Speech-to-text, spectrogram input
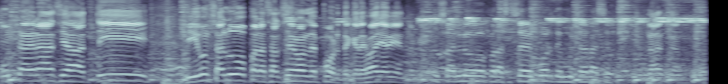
Muchas gracias a ti y un saludo para Salcero del Deporte. Que les vaya bien. Un saludo para Salcero del Deporte. Muchas gracias. Gracias.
